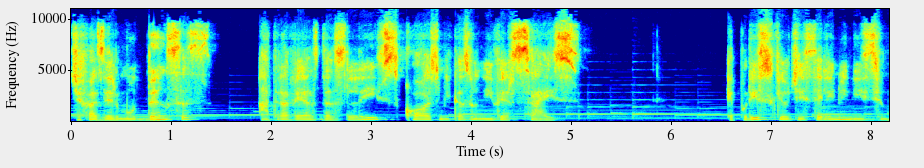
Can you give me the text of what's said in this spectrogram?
de fazer mudanças através das leis cósmicas universais. É por isso que eu disse ali no início:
